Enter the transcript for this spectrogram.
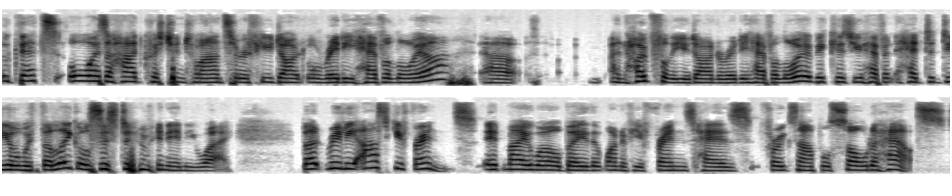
Look, that's always a hard question to answer if you don't already have a lawyer. Uh, and hopefully, you don't already have a lawyer because you haven't had to deal with the legal system in any way. But really ask your friends. It may well be that one of your friends has, for example, sold a house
